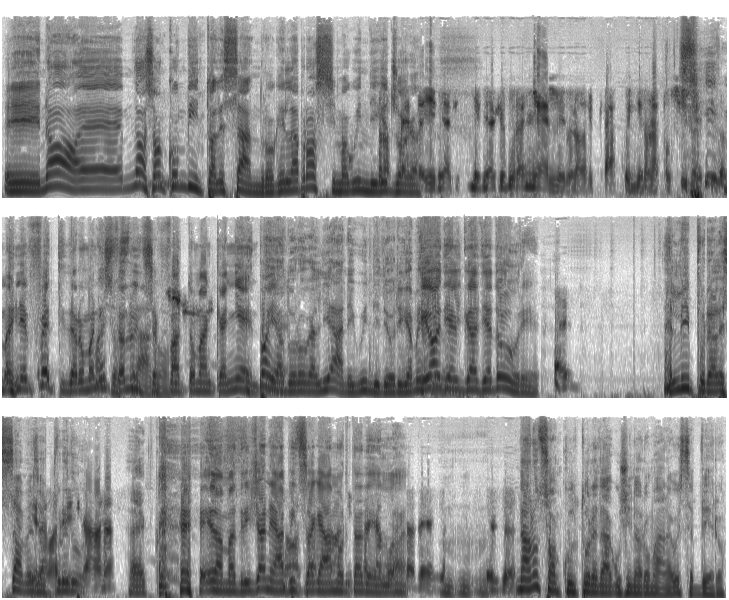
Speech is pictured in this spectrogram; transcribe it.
Eh, no, eh, no sono convinto Alessandro che la prossima quindi Però che aspetta, gioca... Mi piace, mi piace pure Agnelli però Riccardo, quindi non è possibile. Sì, ma in effetti da romanista lui non si è fatto manca niente. E poi eh. adoro Galliani, quindi teoricamente... E odia il gladiatore. Eh, E lì pure Alessandro la sa pure tu. matriciana. Ecco. e la matriciana è la No, pizza con la no, pizza con la mortadella. mortadella. Esatto. No, non sono culture della cucina romana, questo è vero.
